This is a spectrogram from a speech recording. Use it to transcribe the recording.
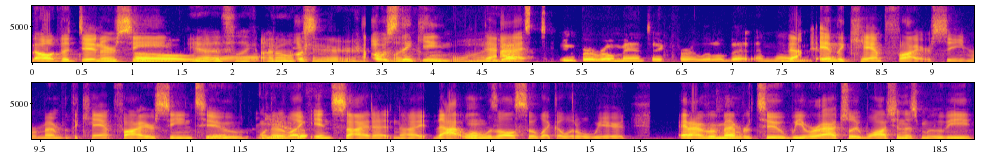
Oh, the dinner scene. Oh, yeah, it's like I don't I was- care. I was Like, thinking why? that got super romantic for a little bit, and then that in the campfire scene. Remember the campfire scene too, when they're Yeah. like inside at night. That one was also like a little weird. And I remember too, we were actually watching this movie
